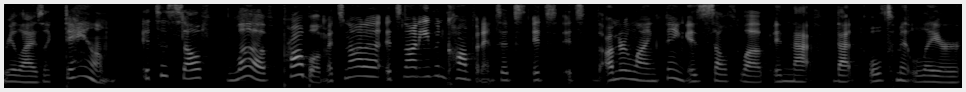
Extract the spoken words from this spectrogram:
realized like, damn, it's a self-love problem. It's not a it's not even confidence. It's it's it's the underlying thing is self-love in that that ultimate layer,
